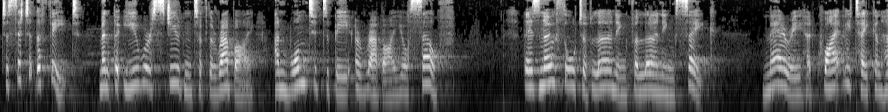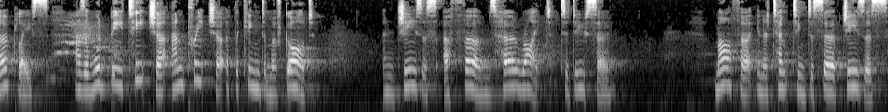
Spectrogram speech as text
To sit at the feet meant that you were a student of the rabbi and wanted to be a rabbi yourself. There's no thought of learning for learning's sake. Mary had quietly taken her place as a would be teacher and preacher of the kingdom of God. And Jesus affirms her right to do so. Martha, in attempting to serve Jesus,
